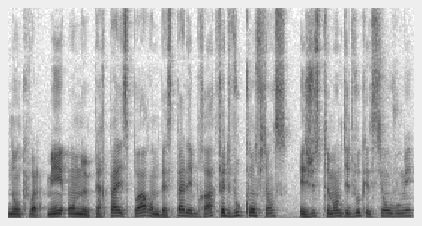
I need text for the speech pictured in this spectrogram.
Donc voilà, mais on ne perd pas espoir, on ne baisse pas les bras. Faites-vous confiance et justement, dites-vous que si on vous met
